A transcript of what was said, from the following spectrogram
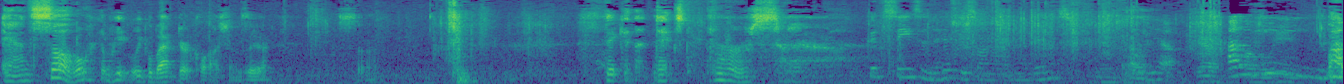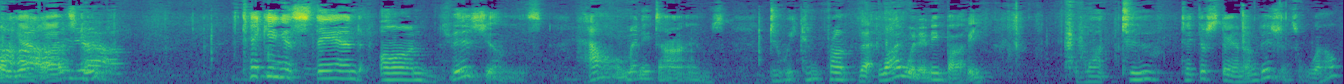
And so, we, we go back to our Colossians there. So, thinking the next verse. Good season to hit this on right now, Dennis. Oh, yeah. Yeah. Halloween. Oh, yeah, that's true. Yeah. Taking a stand on visions. How many times do we confront that? Why would anybody want to take their stand on visions? Well,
